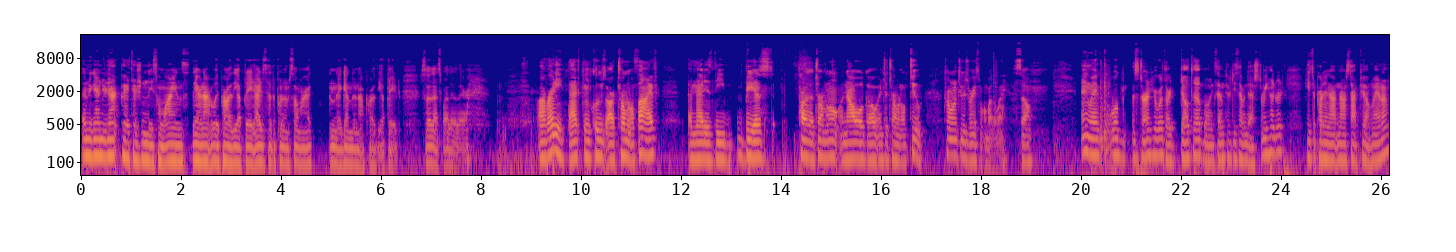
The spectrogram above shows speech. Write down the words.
Then again, do not pay attention to these Hawaiians. They are not really part of the update. I just had to put them somewhere. And again, they're not part of the update. So that's why they're there. Alrighty, that concludes our Terminal 5. And that is the biggest part of the terminal. And now we'll go into Terminal 2. Terminal 2 is very small, by the way. So, anyway, we'll start here with our Delta Boeing 757-300. He's departing out nonstop to Atlanta.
